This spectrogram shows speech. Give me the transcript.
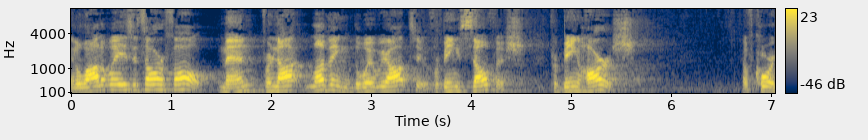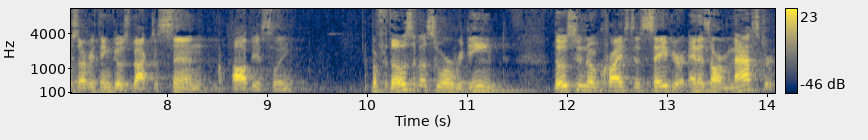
In a lot of ways, it's our fault, men, for not loving the way we ought to, for being selfish, for being harsh. Of course, everything goes back to sin, obviously. But for those of us who are redeemed, those who know Christ as Savior and as our Master,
